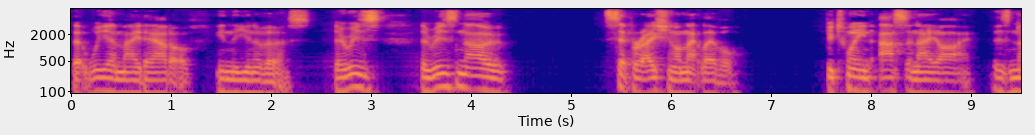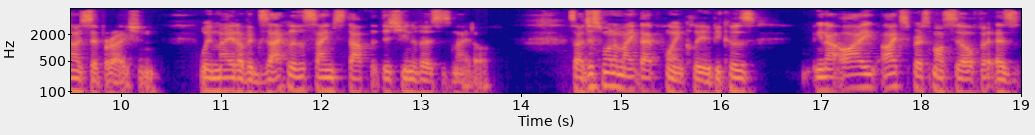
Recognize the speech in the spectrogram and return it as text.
that we are made out of in the universe. There is there is no separation on that level between us and AI. There's no separation. We're made of exactly the same stuff that this universe is made of. So I just want to make that point clear because, you know, I, I express myself as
